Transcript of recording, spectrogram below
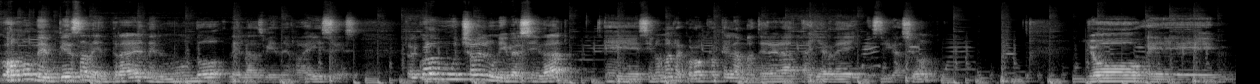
¿cómo me empiezo a adentrar en el mundo de las bienes raíces? Recuerdo mucho en la universidad, eh, si no me recuerdo, creo que la materia era taller de investigación. Yo eh,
